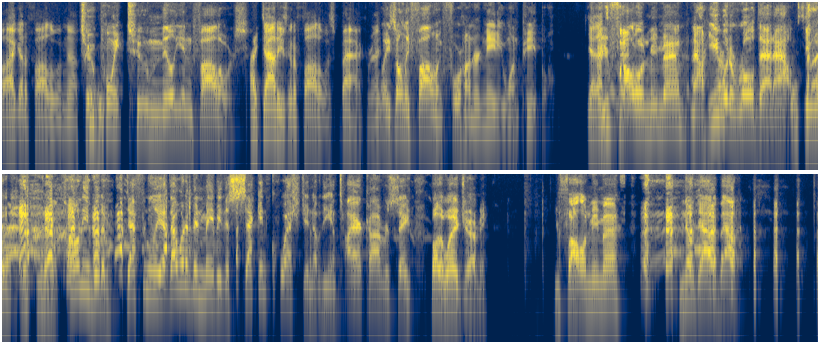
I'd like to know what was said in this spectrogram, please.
Well, I got to follow him now. Too. 2.2 million followers. I doubt he's going to follow us back, right? Well, he's only following 481 people. Yeah, Are you following me, man? Now he would have rolled that out. Yes, he would. Yes, he would. Tony would have definitely. That would have been maybe the second question of the entire conversation. By the way, Jeremy, you following me, man? No doubt about it.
